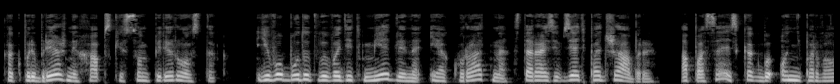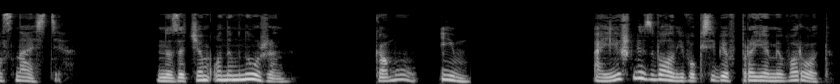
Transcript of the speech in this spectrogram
как прибрежный хабский сом-переросток. Его будут выводить медленно и аккуратно, стараясь взять под жабры, опасаясь, как бы он не порвал снасти. Но зачем он им нужен? Кому? Им. А Ишли звал его к себе в проеме ворот.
